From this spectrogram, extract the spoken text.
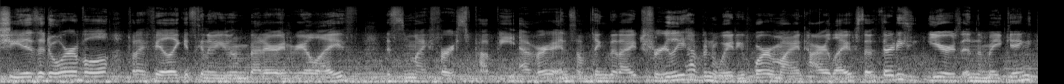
She is adorable, but I feel like it's gonna be even better in real life. This is my first puppy ever, and something that I truly have been waiting for my entire life. So 30 years in the making,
